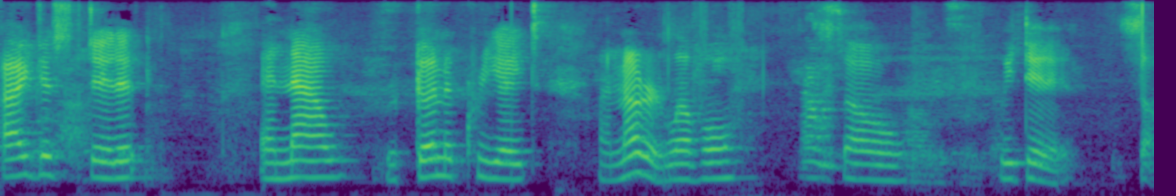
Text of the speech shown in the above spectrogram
I just did it. And now, we're gonna create another level. So we did it. So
